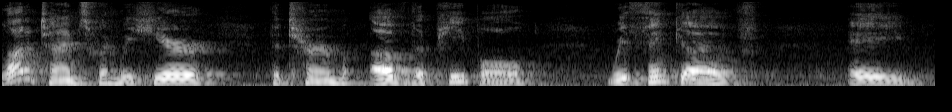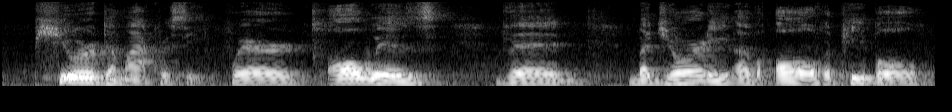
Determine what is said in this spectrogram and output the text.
A lot of times when we hear the term of the people, we think of a pure democracy where always the majority of all the people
